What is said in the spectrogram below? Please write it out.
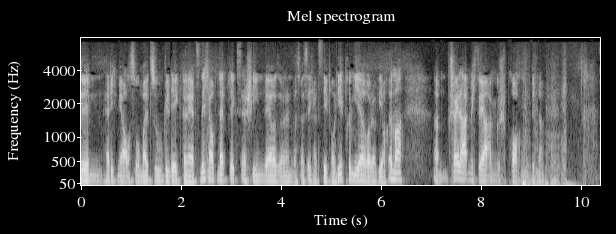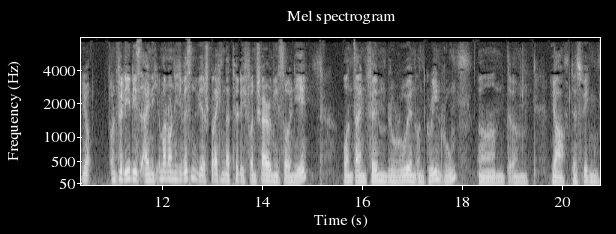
den hätte ich mir auch so mal zugelegt, wenn er jetzt nicht auf Netflix erschienen wäre, sondern was weiß ich, als DVD-Premiere oder wie auch immer ähm, Trailer hat mich sehr angesprochen, bin dabei. Ja, und für die, die es eigentlich immer noch nicht wissen, wir sprechen natürlich von Jeremy Saulnier und seinen Filmen Blue Ruin und Green Room. Und ähm, ja, deswegen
